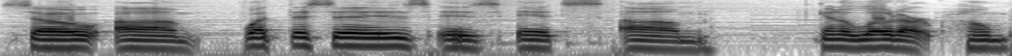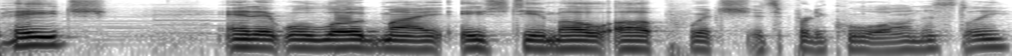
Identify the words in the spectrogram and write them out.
So um, what this is, is it's um, going to load our home page and it will load my HTML up, which it's pretty cool, honestly.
